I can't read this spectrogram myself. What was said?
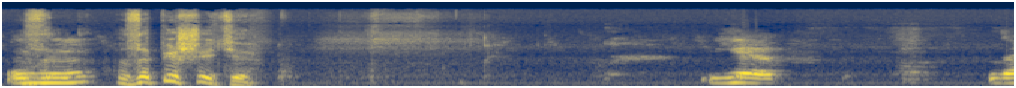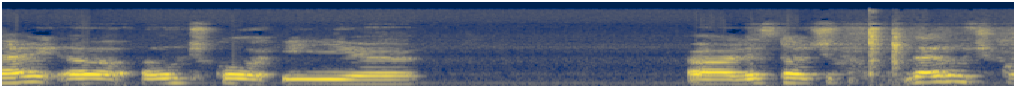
Угу. Запишите. Ев, дай э, ручку и э, листочек. Дай ручку.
